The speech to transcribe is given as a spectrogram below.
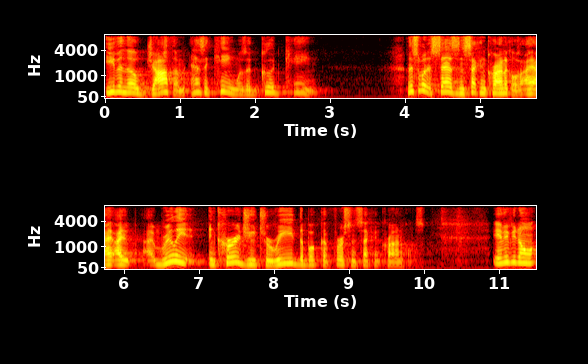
Even though Jotham, as a king, was a good king. This is what it says in Second Chronicles. I, I, I really encourage you to read the book of First and Second Chronicles. Even if you don't,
